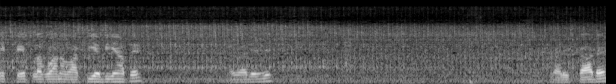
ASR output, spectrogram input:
एक टेप लगवाना बाकी है अभी यहाँ पे। लगा देंगे। गाड़ी स्टार्ट है।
